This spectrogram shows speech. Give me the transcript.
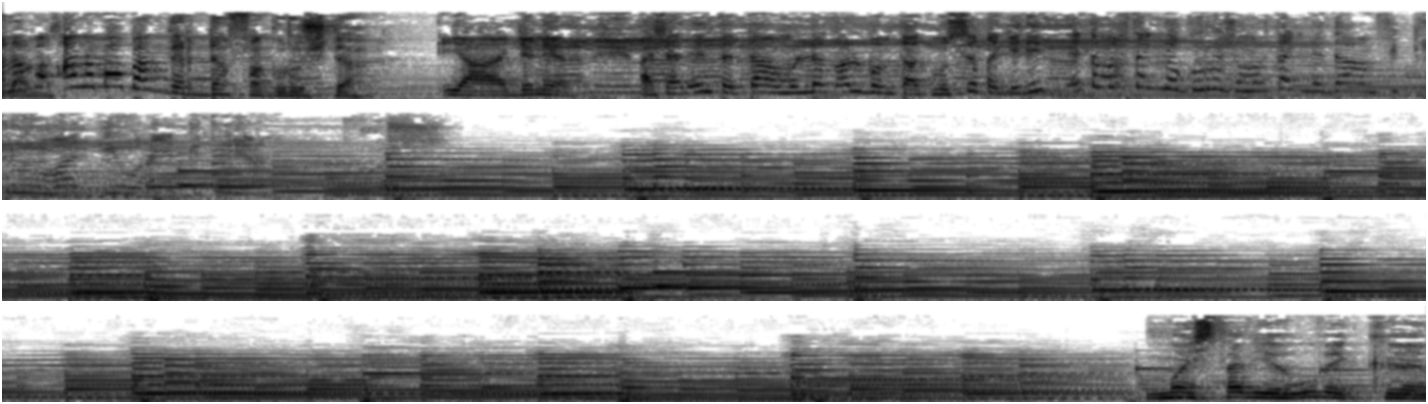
أنا ما أنا ما بقدر أدفع قروش ده. يا جنير عشان أنت تعمل لك ألبوم بتاعت موسيقى جديد. أنت محتاج له قروش ومحتاج لدعم فكري ومادي وحاجات كتير يعني. Moj stav je uvek e,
